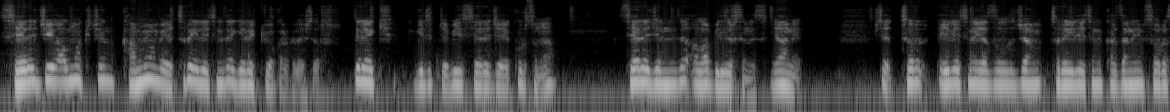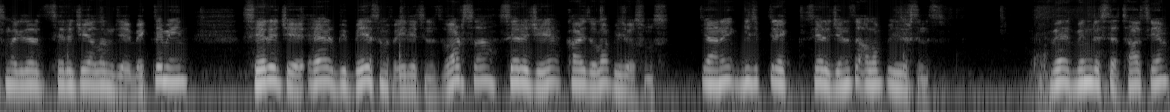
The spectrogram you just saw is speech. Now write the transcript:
SRC'yi almak için kamyon veya tır ehliyetinize gerek yok arkadaşlar. Direkt gidip de bir SRC kursuna SRC'nizi alabilirsiniz. Yani işte tır ehliyetine yazılacağım, tır ehliyetini kazanayım sonrasında gider SRC'yi alırım diye beklemeyin. SRC'ye eğer bir B sınıfı ehliyetiniz varsa SRC'ye kaydolabiliyorsunuz. Yani gidip direkt SRC'nizi alabilirsiniz. Ve benim de size tavsiyem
